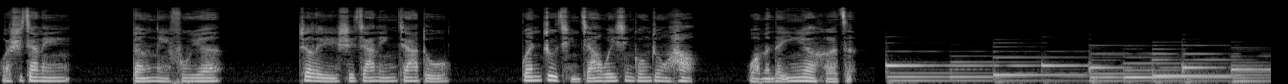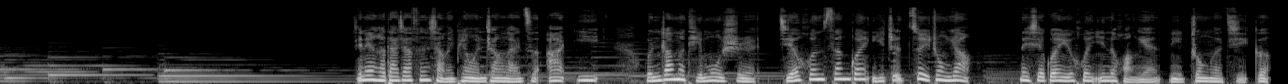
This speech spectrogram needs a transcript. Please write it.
我是佳宁，等你赴约。这里是佳宁家读，关注请加微信公众号“我们的音乐盒子”。今天和大家分享的一篇文章来自阿一，文章的题目是“结婚三观一致最重要”，那些关于婚姻的谎言你中了几个？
